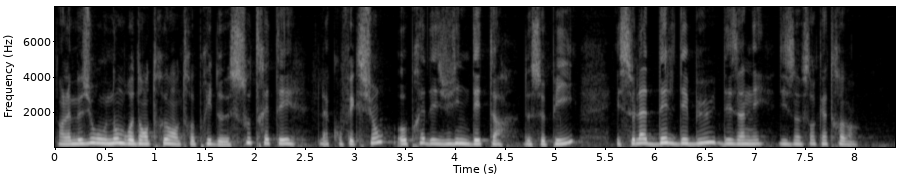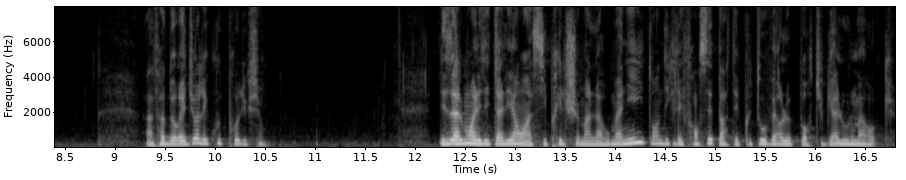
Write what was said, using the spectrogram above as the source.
dans la mesure où nombre d'entre eux ont entrepris de sous-traiter la confection auprès des usines d'État de ce pays, et cela dès le début des années 1980, afin de réduire les coûts de production. Les Allemands et les Italiens ont ainsi pris le chemin de la Roumanie, tandis que les Français partaient plutôt vers le Portugal ou le Maroc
